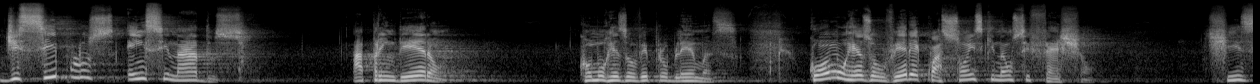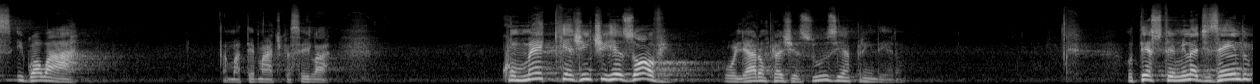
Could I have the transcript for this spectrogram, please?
Discípulos ensinados aprenderam como resolver problemas, como resolver equações que não se fecham. X igual a A. A matemática, sei lá. Como é que a gente resolve? Olharam para Jesus e aprenderam. O texto termina dizendo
